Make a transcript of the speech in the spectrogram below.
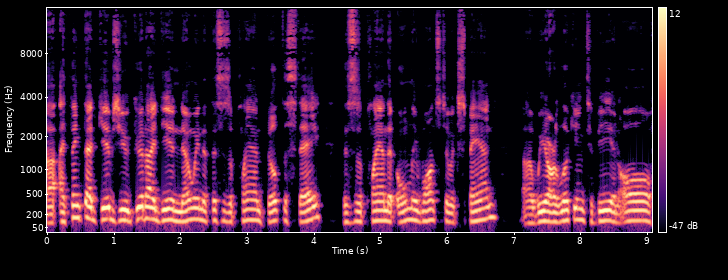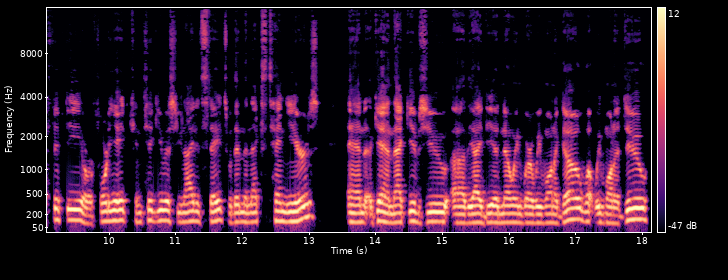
uh, I think that gives you a good idea knowing that this is a plan built to stay. This is a plan that only wants to expand. Uh, we are looking to be in all 50 or 48 contiguous United States within the next 10 years. And again, that gives you uh, the idea knowing where we want to go, what we want to do,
